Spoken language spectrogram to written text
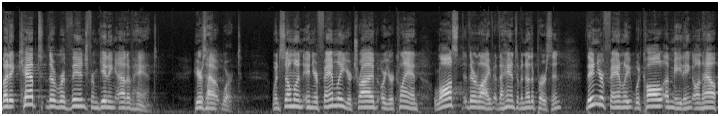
but it kept the revenge from getting out of hand. Here's how it worked when someone in your family, your tribe, or your clan lost their life at the hands of another person, then your family would call a meeting on how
